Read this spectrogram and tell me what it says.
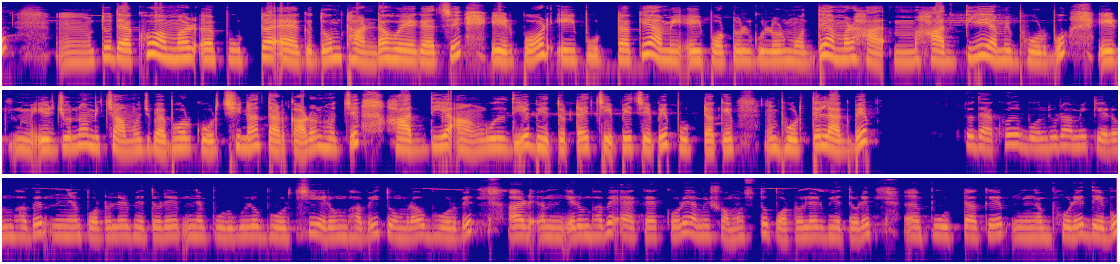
তো দেখো আমার পুরটা একদম ঠান্ডা হয়ে গেছে। এরপর এই পুরটাকে আমি এই পটলগুলোর মধ্যে আমার হাত দিয়েই আমি ভরবো। এর এর জন্য আমি চামচ ব্যবহার করছি না, তার কারণ হচ্ছে হাত দিয়ে আঙ্গুল দিয়ে ভেতরটায় চেপে চেপে পুরটাকে ভরতে লাগবে। তো দেখো বন্ধুরা, আমি কেরমভাবে পটলের ভেতরে পুরগুলো ভরছি, এরমভাবেই তোমরাও ভরবে। আর এরমভাবে এক এক করে আমি সমস্ত পটলের ভেতরে পুরটাকে ভরে দেব।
